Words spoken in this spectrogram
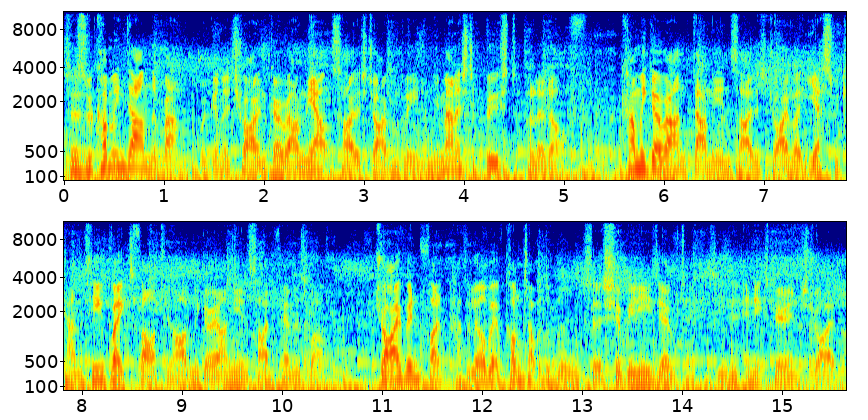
So as we're coming down the ramp, we're going to try and go around the outside of this driver green, and we managed to boost to pull it off. Can we go around down the inside of this driver? Yes, we can. As he brakes far too hard, and we go around the inside of him as well. Driver in front has a little bit of contact with the wall, so it should be an easy overtake as he's an inexperienced driver.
